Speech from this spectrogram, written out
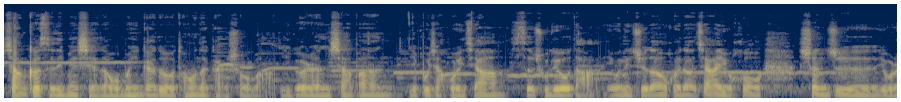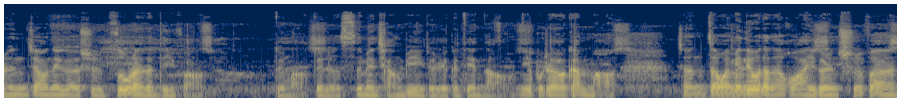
像歌词里面写的，我们应该都有同样的感受吧？一个人下班也不想回家，四处溜达，因为你知道回到家以后，甚至有人叫那个是租来的地方。对吗？对着四面墙壁，对着一个电脑，你也不知道要干嘛。真在外面溜达的话，一个人吃饭，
